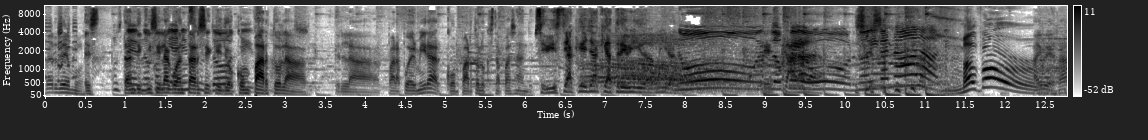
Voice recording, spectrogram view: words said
Perdemos. Es Ustedes tan difícil aguantarse que yo comparto la, la... Para poder mirar, comparto lo que está pasando. Si viste aquella, qué atrevida, mira. No, es lo peor. No diga nada. Malfour. Ay, verdad.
